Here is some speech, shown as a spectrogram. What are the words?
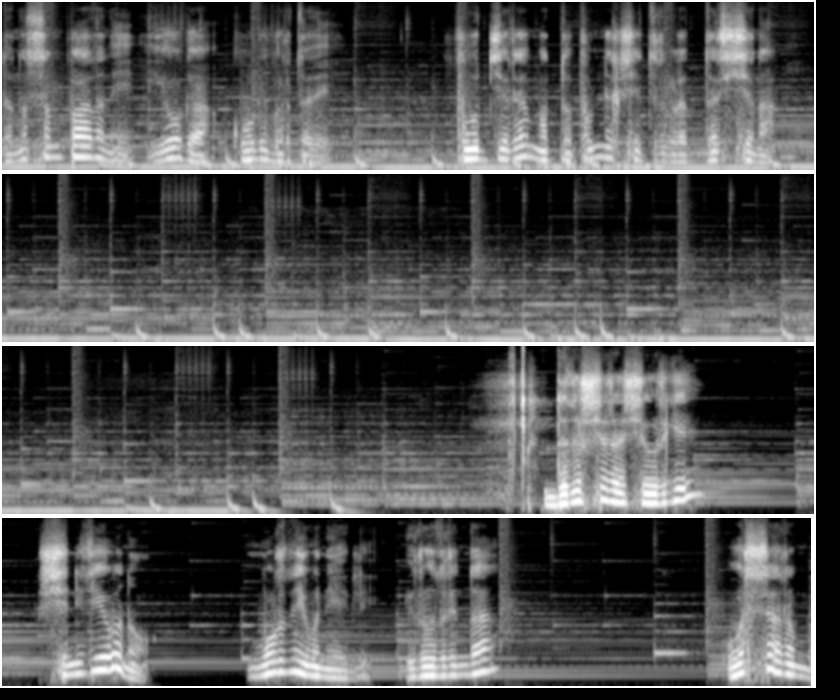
ಧನ ಸಂಪಾದನೆ ಯೋಗ ಕೂಡಿ ಬರುತ್ತದೆ ಪೂಜ್ಯರ ಮತ್ತು ಪುಣ್ಯಕ್ಷೇತ್ರಗಳ ದರ್ಶನ. ಧನುಷ್ಯ ರಾಶಿಯವರಿಗೆ ಶನಿದೇವನು ಮೂರನೇ ಮನೆಯಲ್ಲಿ ಇರೋದರಿಂದ ವರ್ಷಾರಂಭ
